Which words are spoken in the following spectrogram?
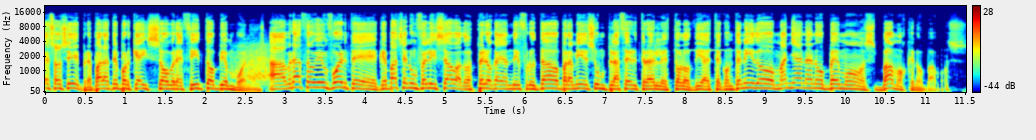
Eso sí, prepárate porque hay sobrecitos bien buenos. Abrazo bien fuerte, que pasen un feliz sábado, espero que hayan disfrutado. Para mí es un placer traerles todos los días este contenido. Mañana nos vemos, vamos que nos vamos.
